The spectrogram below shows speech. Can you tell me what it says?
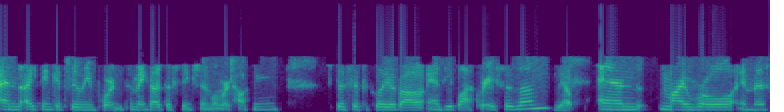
And I think it's really important to make that distinction when we're talking specifically about anti black racism. Yep. And my role in this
